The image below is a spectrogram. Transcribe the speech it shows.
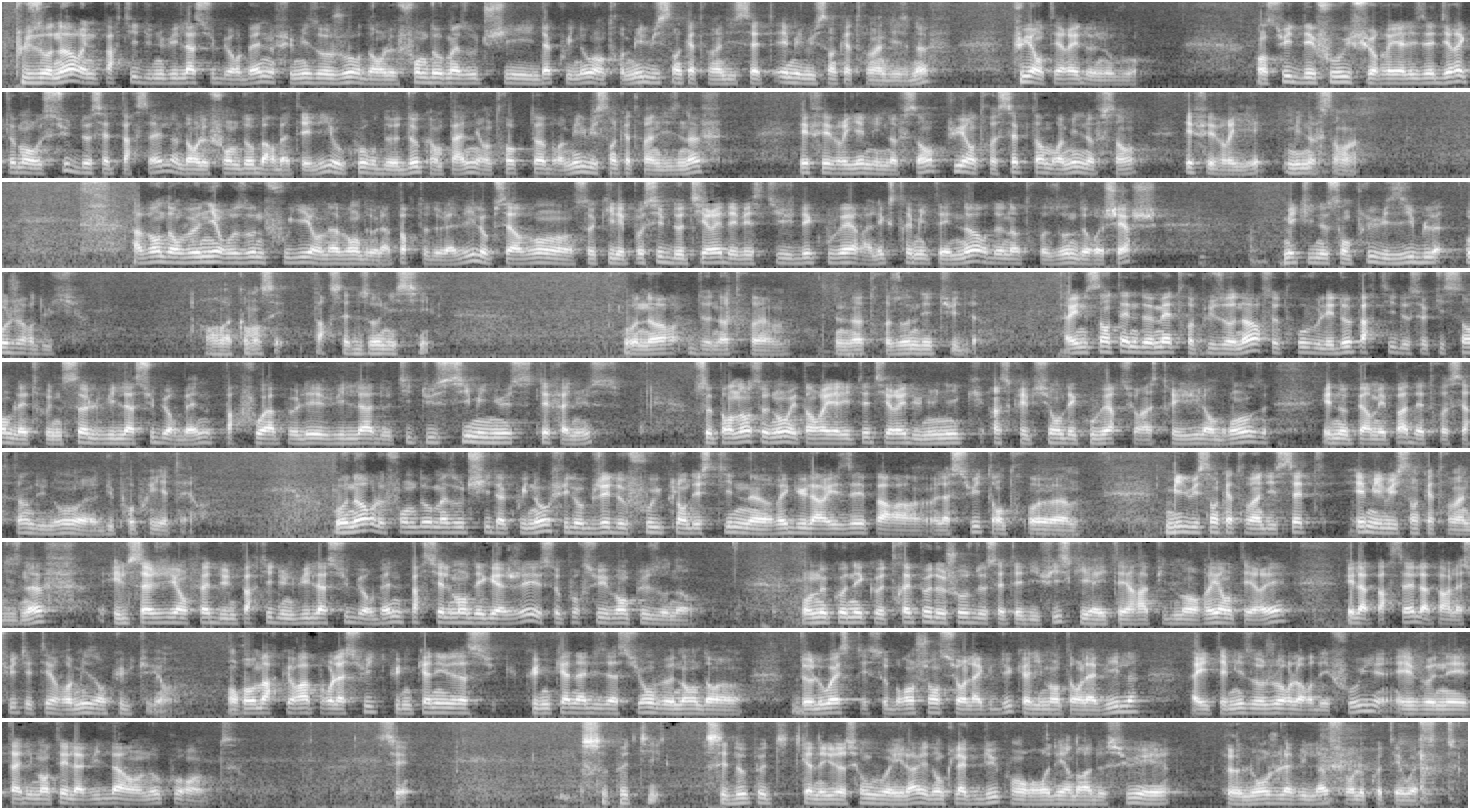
Plus au nord, une partie d'une villa suburbaine fut mise au jour dans le Fondo Masucci d'Aquino entre 1897 et 1899 puis enterré de nouveau. Ensuite, des fouilles furent réalisées directement au sud de cette parcelle, dans le Fondo Barbatelli, au cours de deux campagnes, entre octobre 1899 et février 1900, puis entre septembre 1900 et février 1901. Avant d'en venir aux zones fouillées en avant de la porte de la ville, observons ce qu'il est possible de tirer des vestiges découverts à l'extrémité nord de notre zone de recherche, mais qui ne sont plus visibles aujourd'hui. On va commencer par cette zone ici, au nord de notre, notre zone d'étude. À une centaine de mètres plus au nord se trouvent les deux parties de ce qui semble être une seule villa suburbaine, parfois appelée villa de Titus Siminus Stephanus. Cependant, ce nom est en réalité tiré d'une unique inscription découverte sur un strigile en bronze et ne permet pas d'être certain du nom euh, du propriétaire. Au nord, le Fondo Masucci d'Aquino fit l'objet de fouilles clandestines régularisées par euh, la suite entre euh, 1897 et 1899. Il s'agit en fait d'une partie d'une villa suburbaine partiellement dégagée et se poursuivant plus au nord. On ne connaît que très peu de choses de cet édifice qui a été rapidement réenterré et la parcelle a par la suite été remise en culture. On remarquera pour la suite qu'une canalisation, venant de l'ouest et se branchant sur l'aqueduc alimentant la ville a été mise au jour lors des fouilles et venait alimenter la villa en eau courante. C'est ces deux petites canalisations que vous voyez là, et donc l'aqueduc, on reviendra dessus, et euh, longe la villa sur le côté ouest.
